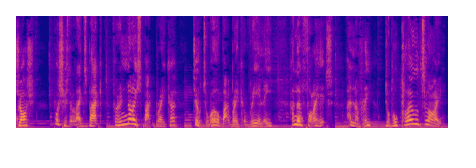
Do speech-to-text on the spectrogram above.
Josh pushes the legs back for a nice backbreaker, tilt-a-whirl backbreaker, really. And then Fuller hits a lovely double clothesline.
